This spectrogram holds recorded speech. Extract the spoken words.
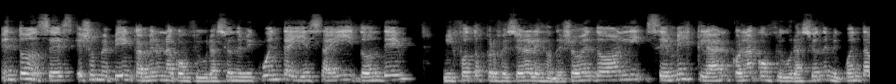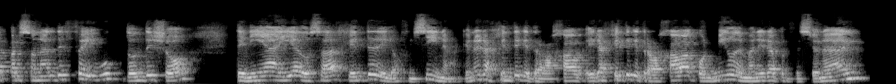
Entonces, ellos me piden cambiar una configuración de mi cuenta y es ahí donde mis fotos profesionales, donde yo vendo Only, se mezclan con la configuración de mi cuenta personal de Facebook, donde yo tenía ahí adosada gente de la oficina, que no era gente que trabajaba, era gente que trabajaba conmigo de manera profesional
